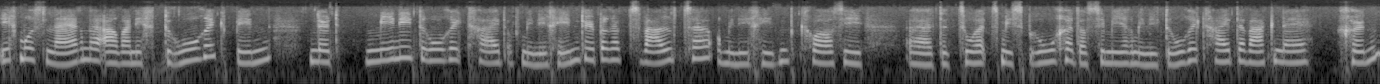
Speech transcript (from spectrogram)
ich muss lernen, auch wenn ich traurig bin, nicht meine Traurigkeit auf meine Kinder überzuwälzen und meine Kinder quasi äh, dazu zu missbrauchen, dass sie mir meine Traurigkeiten wegnehmen können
